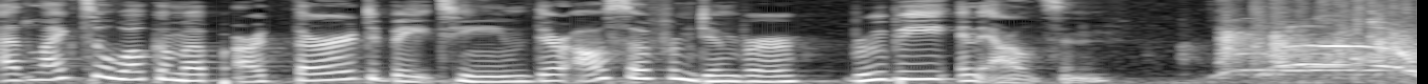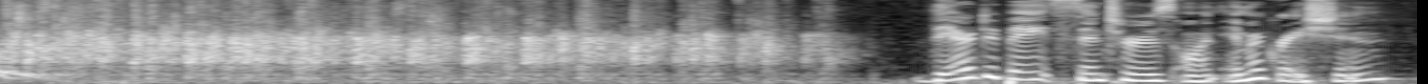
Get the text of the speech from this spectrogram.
I'd like to welcome up our third debate team. They're also from Denver, Ruby and Allison. Their debate centers on immigration,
